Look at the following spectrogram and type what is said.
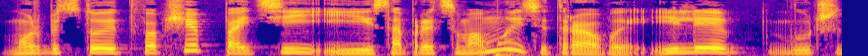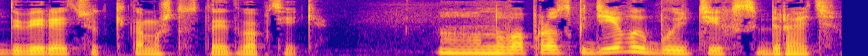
Может быть, стоит вообще пойти и собрать самому эти травы, или лучше доверять все-таки тому, что стоит в аптеке? А, ну, вопрос, где вы будете их собирать?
